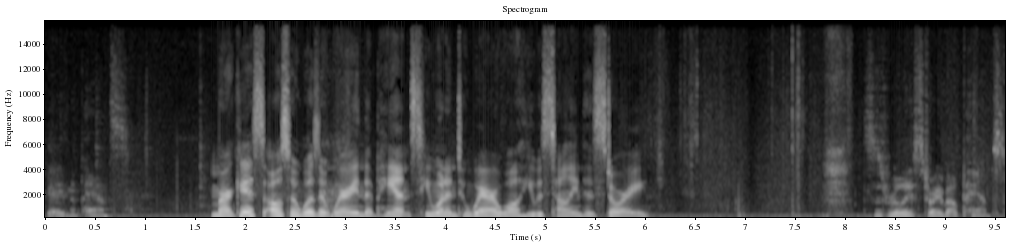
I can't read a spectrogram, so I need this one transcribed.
Getting the pants. Marcus also wasn't wearing the pants he wanted to wear while he was telling his story. This is really a story about pants.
